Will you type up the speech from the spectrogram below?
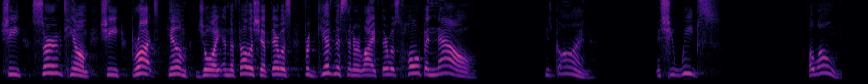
She served him. She brought him joy in the fellowship. There was forgiveness in her life. There was hope. And now he's gone. And she weeps alone.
